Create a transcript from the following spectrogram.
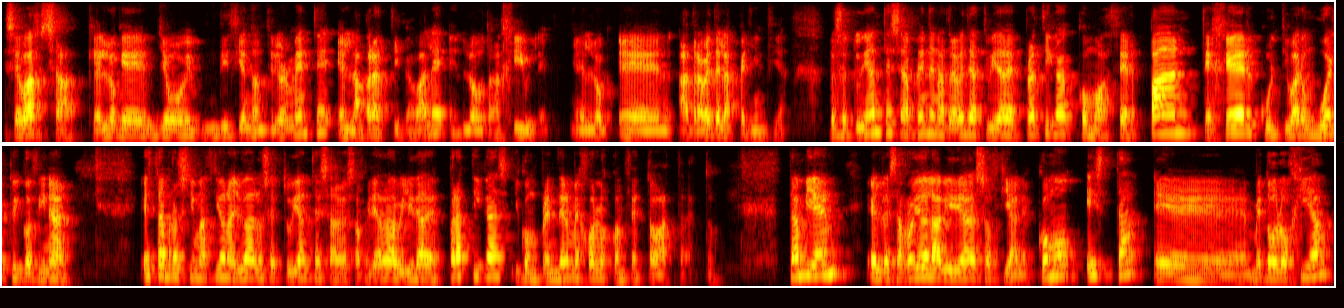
se basa, que es lo que llevo diciendo anteriormente, en la práctica, ¿vale? En lo tangible, en lo, a través de la experiencia. Los estudiantes se aprenden a través de actividades prácticas como hacer pan, tejer, cultivar un huerto y cocinar. Esta aproximación ayuda a los estudiantes a desarrollar habilidades prácticas y comprender mejor los conceptos abstractos. También el desarrollo de las habilidades sociales, como esta eh, metodología,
